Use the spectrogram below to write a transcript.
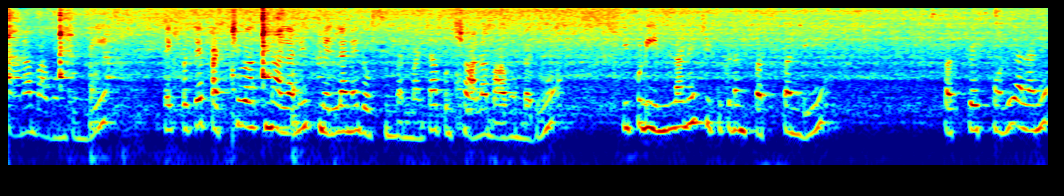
చాలా బాగుంటుంది. లేకపోతే పచ్చివాసన అలానే స్మెల్ అనేది వస్తుందన్నమాట. అప్పుడు చాలా బాగుండదు. ఇప్పుడు ఇంట్లోనే చిట్టుకడం పసుపు అండి. పసుపు వేసుకోండి. అలానే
